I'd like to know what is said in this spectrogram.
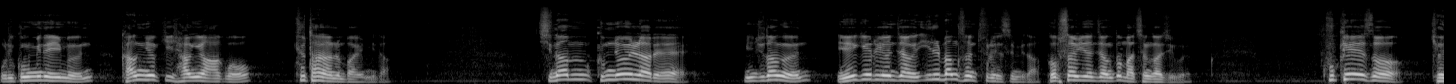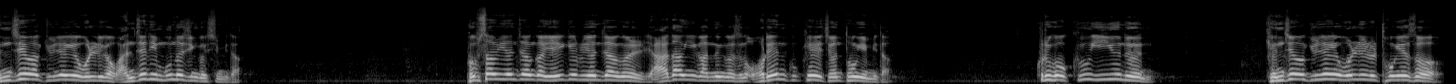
우리 국민의힘은 강력히 항의하고 규탄하는 바입니다. 지난 금요일 날에 민주당은 예결위원장을 일방 선출했습니다. 법사위원장도 마찬가지고요. 국회에서 견제와 균형의 원리가 완전히 무너진 것입니다. 법사위원장과 예결위원장을 야당이 갖는 것은 오랜 국회의 전통입니다. 그리고 그 이유는 견제와 균형의 원리를 통해서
